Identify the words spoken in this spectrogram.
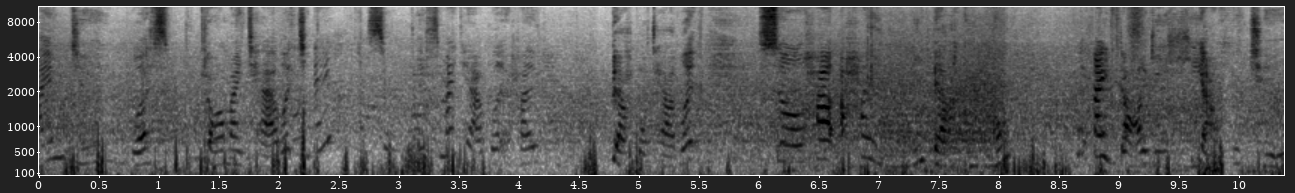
I'm doing what's on my tablet today. So this is my tablet, I have Apple tablet. So how I have a new background with my doggy he out here too.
